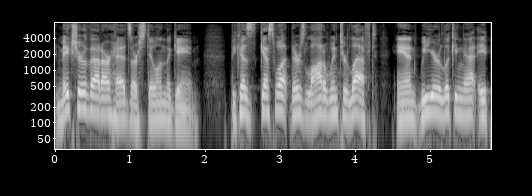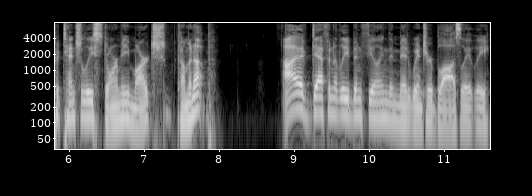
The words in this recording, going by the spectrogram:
and make sure that our heads are still in the game. Because guess what? There's a lot of winter left, and we are looking at a potentially stormy March coming up. I've definitely been feeling the midwinter blahs lately,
